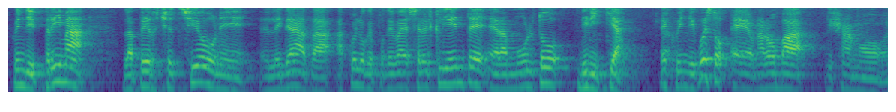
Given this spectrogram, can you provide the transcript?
Quindi prima la percezione legata a quello che poteva essere il cliente era molto di nicchia. E quindi questo è una roba, diciamo,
